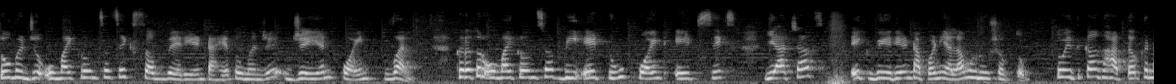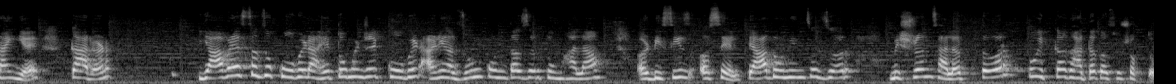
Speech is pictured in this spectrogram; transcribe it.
तो म्हणजे ओमायक्रॉनचाच एक सब व्हेरियंट आहे तो म्हणजे जे एन पॉईंट वन. खरं तर ओमायक्रॉनचा B A two point eight six याचाच एक व्हेरियंट आपण याला म्हणू शकतो. तो इतका घातक नाही आहे कारण यावेळेसचा जो कोविड आहे तो म्हणजे कोविड आणि अजून कोणता जर तुम्हाला डिसीज असेल त्या दोन्हींचं जर मिश्रण झालं तर तो इतका घातक असू शकतो.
